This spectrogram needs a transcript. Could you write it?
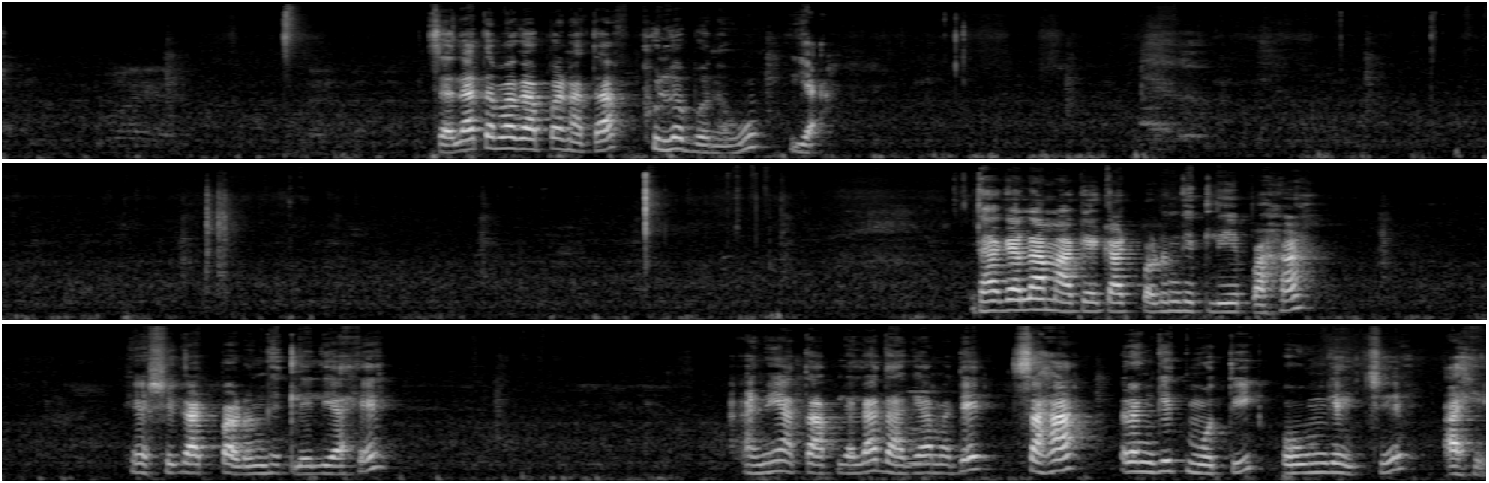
चला तर मग आपण आता फुलं बनवू या धाग्याला मागे गाठ पाडून घेतली आहे पहा. ही अशी गाठ पाडून घेतलेली आहे. आणि आता आपल्याला धाग्यामध्ये सहा रंगीत मोती ओवून घ्यायचे आहे.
